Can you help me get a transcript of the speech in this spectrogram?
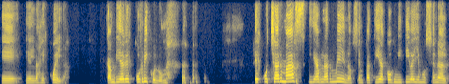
eh, en las escuelas. Cambiar el currículum. Escuchar más y hablar menos, empatía cognitiva y emocional.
